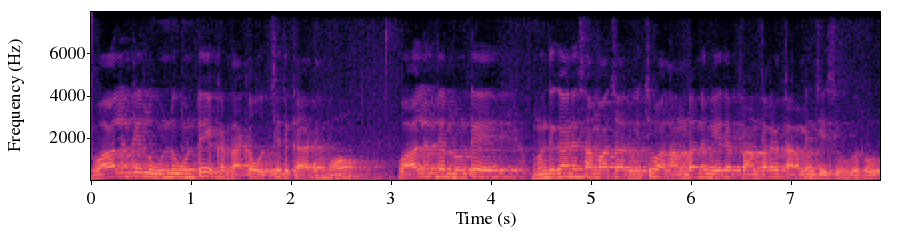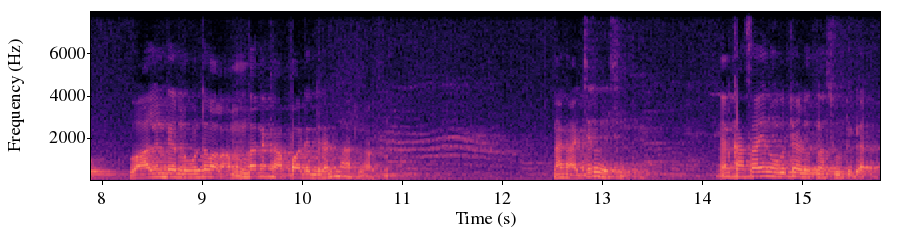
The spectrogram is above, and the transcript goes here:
వాలంటీర్లు ఉండి ఉంటే ఇక్కడ దాకా వచ్చేది కాదేమో? వాలంటీర్లు ఉంటే ముందుగానే సమాచారం ఇచ్చి వాళ్ళందరినీ వేరే ప్రాంతాలకు తరలించేసి ఇవ్వరు వాలంటీర్లు ఉంటే వాళ్ళందరినీ కాపాడిద్దరని మాట్లాడుతున్నారు నాకు ఆశ్చర్యం వేసింది. నేను కషాయం ఒకటి అడుగుతున్నా సూటిగా.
